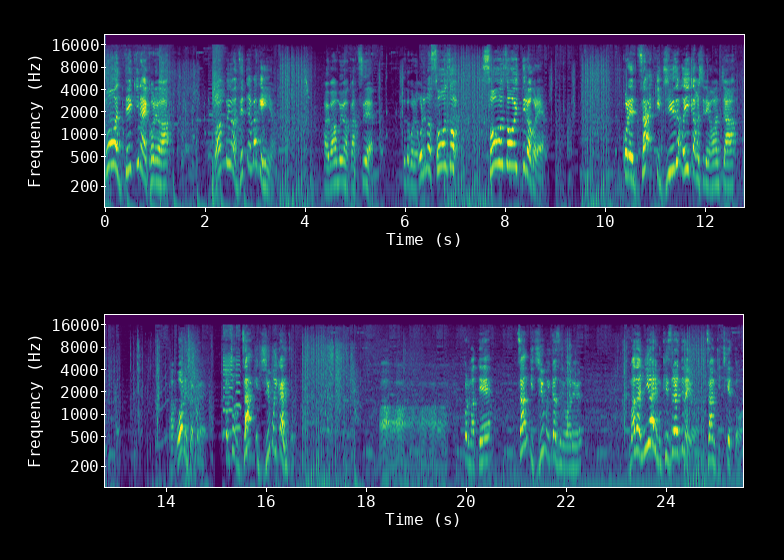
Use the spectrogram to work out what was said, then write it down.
もうできない、これは。1V1 絶対負けへんやん。はい、1V1 勝つ。ちょっとこれ、俺の想像、想像言ってるわ、これ。これ、残機10でもいいかもしれん、ワンチャン。あ、終わるんちゃう、これ。これちょっと残機10もいかへんぞ。ああ、ああ、ああ、これ待って。残機10もいかずに終わる？まだ2割も削られてないよ。残機チケット。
